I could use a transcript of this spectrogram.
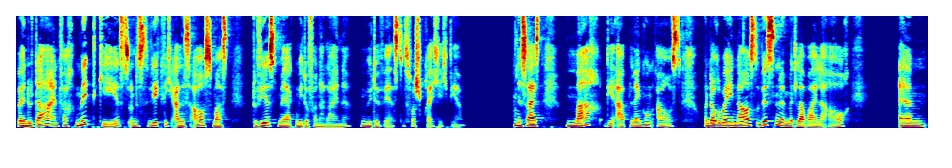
wenn du da einfach mitgehst und es wirklich alles ausmachst, du wirst merken, wie du von alleine müde wirst. Das verspreche ich dir. Das heißt, mach die Ablenkung aus. Und darüber hinaus wissen wir mittlerweile auch, ähm,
